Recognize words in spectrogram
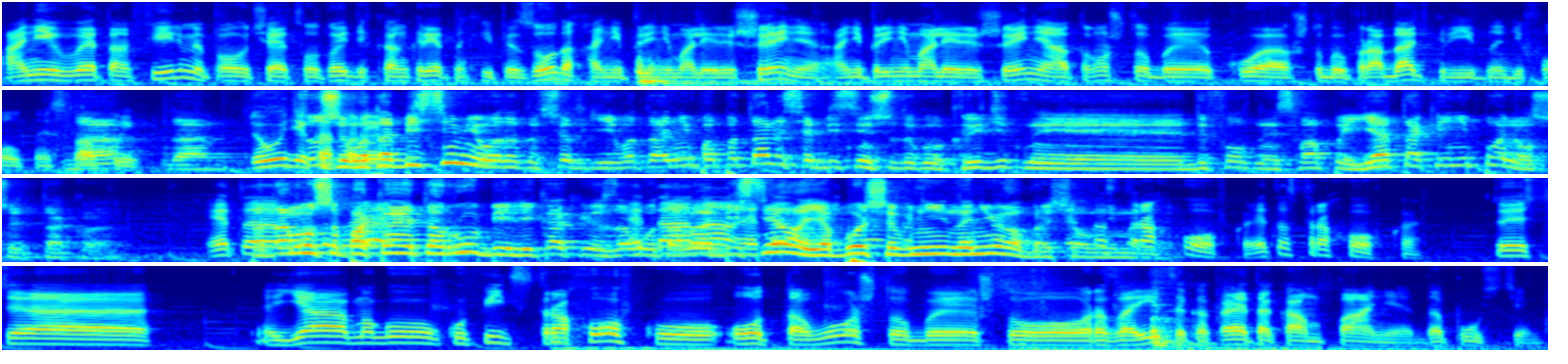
Они в этом фильме, получается, вот в этих конкретных эпизодах, они принимали решения. Они принимали решение о том, чтобы, чтобы продать кредитно-дефолтные свопы. Да, да. Люди, Слушай, которые... вот объясни мне вот это все-таки. Вот они попытались объяснить, что такое кредитные дефолтные свопы. Я так и не понял, что это такое. Это, Потому что говоря, пока это Руби или как ее зовут, она, она объясняла, это, я больше это, в на нее обращал это внимание. Это страховка, это страховка. То есть э, я могу купить страховку от того, чтобы что разорится какая-то компания, допустим.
